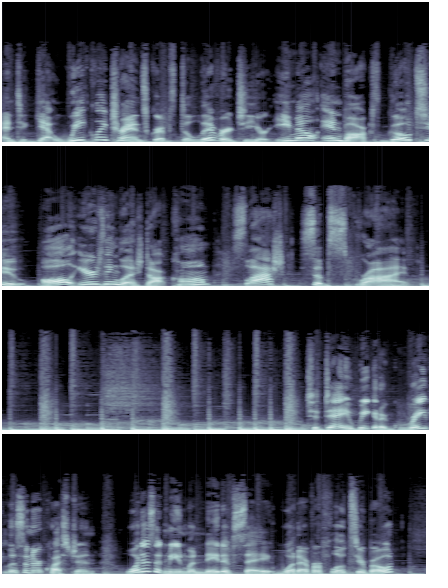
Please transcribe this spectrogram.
And to get weekly transcripts delivered to your email inbox, go to allearsenglish.com slash subscribe. Today, we get a great listener question. What does it mean when natives say, whatever floats your boat?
